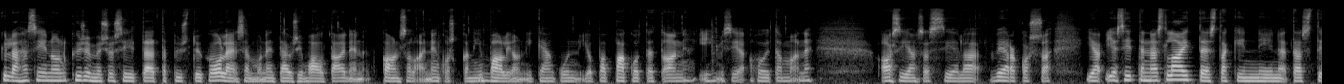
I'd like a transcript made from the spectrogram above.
Kyllähän siinä on kysymys jo siitä, että pystyykö olemaan semmoinen täysivaltainen kansalainen, koska niin mm. paljon ikään kuin jopa pakotetaan ihmisiä hoitamaan ne asiansa siellä verkossa. Ja, ja sitten näistä laitteistakin, niin tästä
